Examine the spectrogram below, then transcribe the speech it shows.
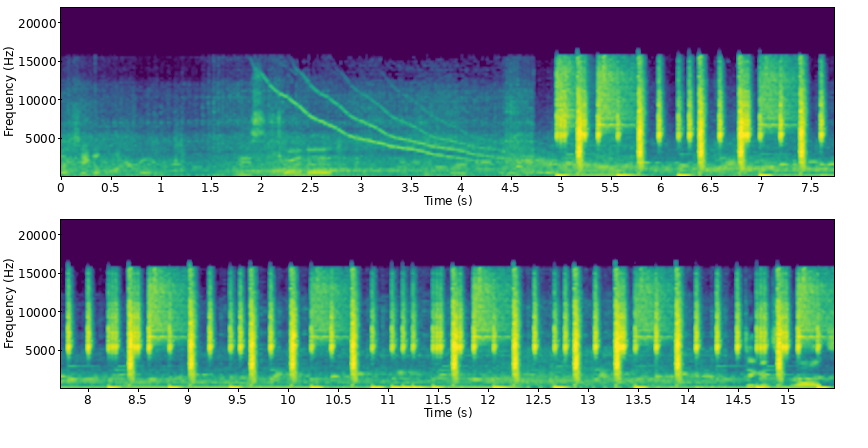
Let's take the longer road around. He's trying to. Digging some ruts.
